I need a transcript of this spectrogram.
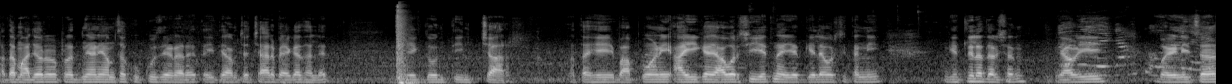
आता माझ्याबरोबर प्रज्ञा आणि आमचा कुकूज येणार आहे. तर इथे आमच्या चार बॅगा झाल्यात. एक दोन तीन चार. आता हे बापू आणि आई काय यावर्षी येत नाही येत गेल्या वर्षी त्यांनी घेतलेलं दर्शन. यावेळी बहिणीचं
